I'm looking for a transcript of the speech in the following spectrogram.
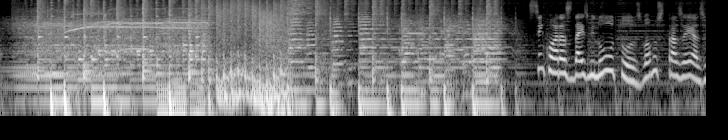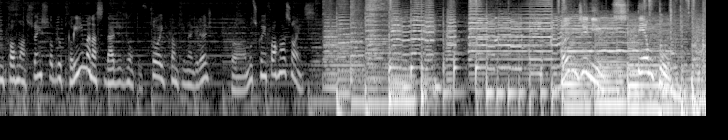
Horas 10 minutos. Vamos trazer as informações sobre o clima na cidade de João Pessoa e Campina Grande. Vamos com informações. Band News. Tempo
